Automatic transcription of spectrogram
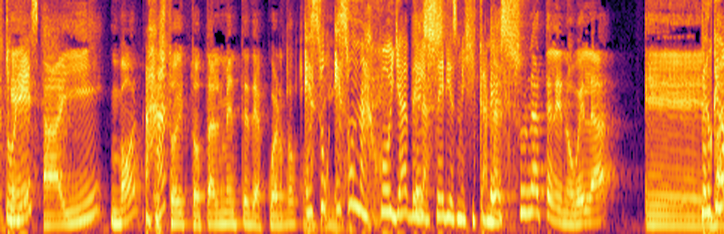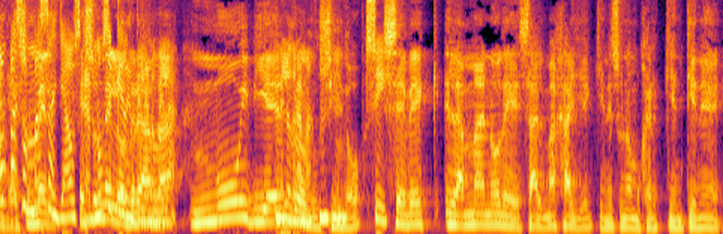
actores. que ahí, Mon, Ajá. estoy totalmente de acuerdo. Es, una joya de las Es- series mexicanas. Es una telenovela. eh, Pero que da un paso más allá, Oscar, es un no se queda en telenovela. Muy bien Melodrama, producido. sí. Se ve la mano de Salma Hayek, quien es una mujer quien tiene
